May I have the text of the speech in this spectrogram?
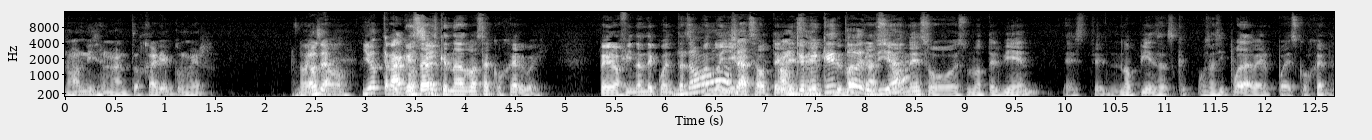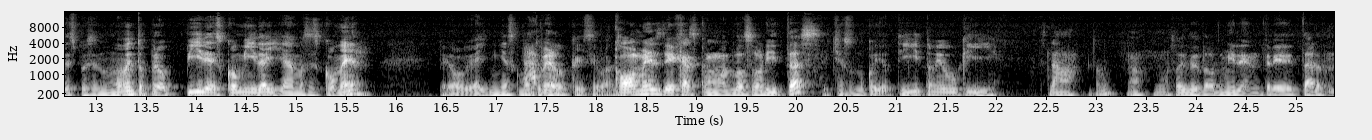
No, ni se me antojaría comer. No, o sea, no. yo trago. Porque sabes sí. que nada vas a coger, güey. Pero a final de cuentas, No, cuando llegas sea, a hoteles de, de el día- vacaciones o es un hotel bien, este, no piensas que, o sea, sí puede haber, puedes coger después en un momento, pero pides comida y ya más es comer. Pero hay niñas como Ah, pero que se van. Comes, dejas como dos horitas. Te echas un coyotito, mi buki, No, ¿no? no, no soy de dormir entre tarde.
